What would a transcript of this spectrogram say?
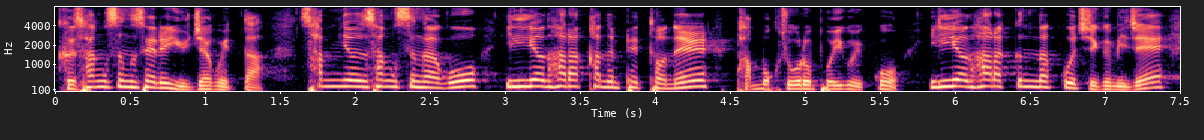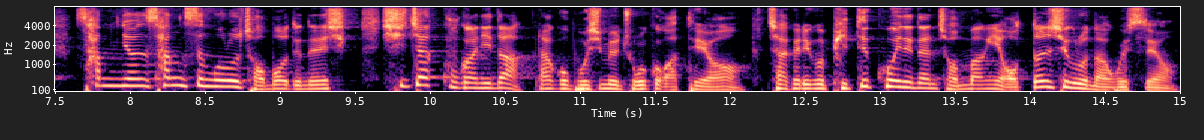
그 상승세를 유지하고 있다. 3년 상승하고 1년 하락하는 패턴을 반복적으로 보이고 있고 1년 하락 끝났고 지금 이제 3년 상승으로 접어드는 시, 작 구간이다라고 보시면 좋을 것 같아요. 자, 그리고 비트코인에 대한 전망이 어떤 식으로 나오고 있어요?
